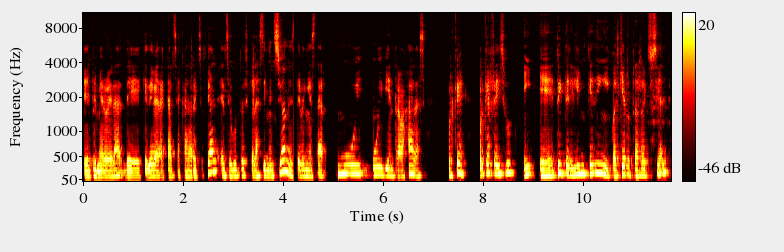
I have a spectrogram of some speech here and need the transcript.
el primero era de que debe adaptarse a cada red social. El segundo es que las dimensiones deben estar muy, muy bien trabajadas. ¿Por qué? Porque Facebook y eh, Twitter y LinkedIn y cualquier otra red social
